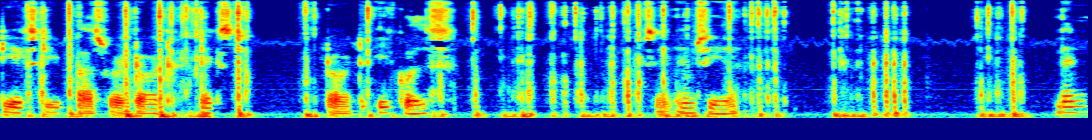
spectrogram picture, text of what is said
txt password dot text dot equals say mca then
